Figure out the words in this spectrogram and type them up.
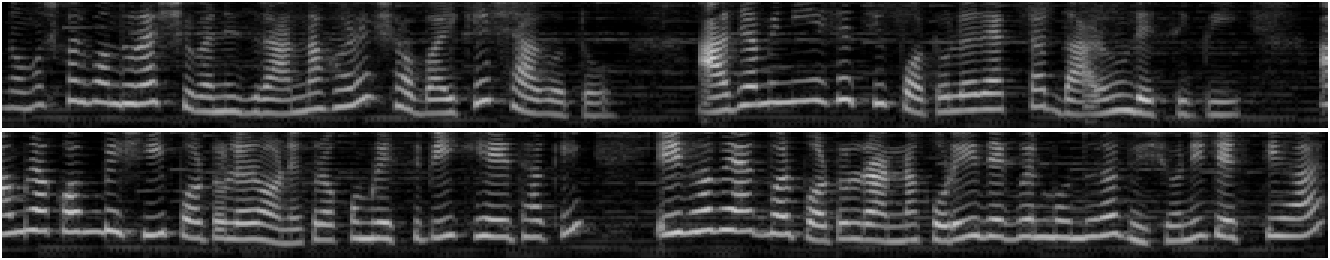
নমস্কার বন্ধুরা, শিবানীজ রান্নাঘরে সবাইকে স্বাগত। আজ আমি নিয়ে এসেছি পটলের একটা দারুণ রেসিপি আমরা কম বেশি পটলের অনেক রকম রেসিপি খেয়ে থাকি। এইভাবে একবার পটল রান্না করেই দেখবেন বন্ধুরা, ভীষণই টেস্টি হয়।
